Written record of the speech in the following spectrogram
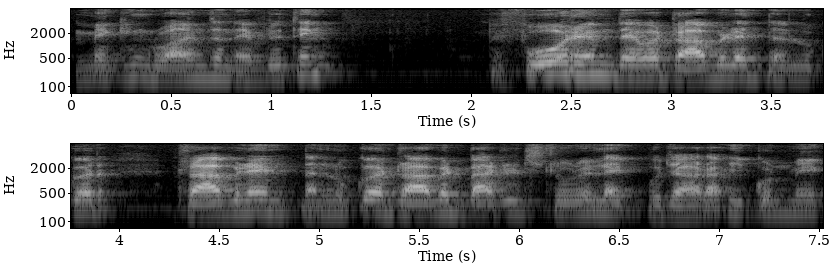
making runs and everything. Before him, there were Dravid and Tendulkar. Dravid and Tendulkar, Dravid batted slowly like Pujara. He could make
